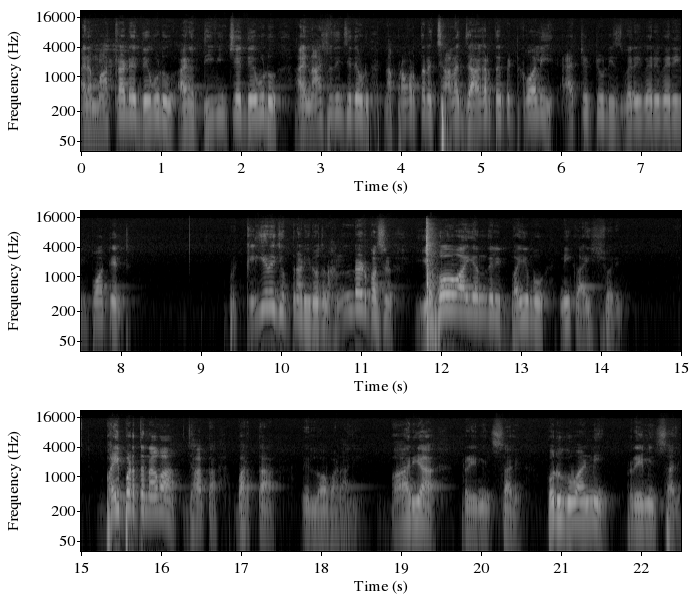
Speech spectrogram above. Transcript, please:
ఆయన మాట్లాడే దేవుడు ఆయన దీవించే దేవుడు ఆయన ఆస్వాదించే దేవుడు. నా ప్రవర్తన చాలా జాగ్రత్తగా పెట్టుకోవాలి. Attitude is very very very important ఇప్పుడు క్లియర్గా చెప్తున్నాడు ఈ రోజున హండ్రెడ్ పర్సెంట్. యహోవా ఎందలి భయము నీకు ఐశ్వర్యం. భయపడుతున్నావా? జాత భర్త నేను లోబడాలి. భార్య ప్రేమించాలి. పొరుగువాణ్ణి ప్రేమించాలి.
